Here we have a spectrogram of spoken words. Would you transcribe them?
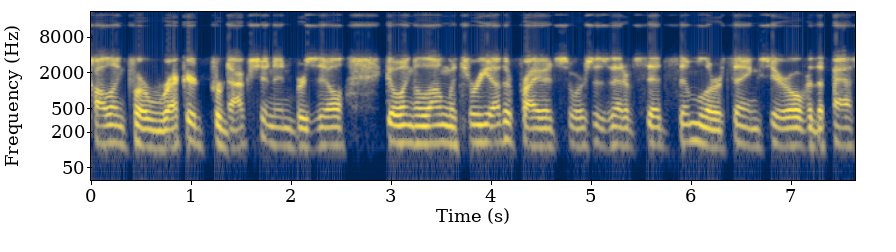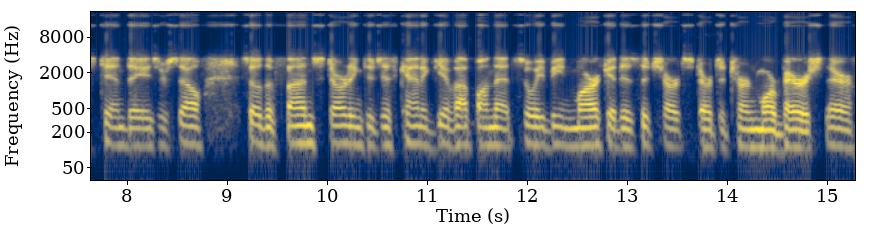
calling for record production in Brazil, going along with three other private sources that have said similar things here over the past 10 days or so. So the fund's starting to just kind of give up on that soybean market as the charts start to turn more bearish there.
